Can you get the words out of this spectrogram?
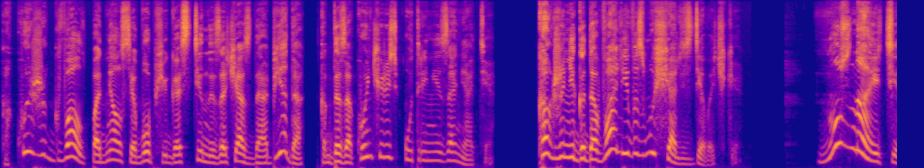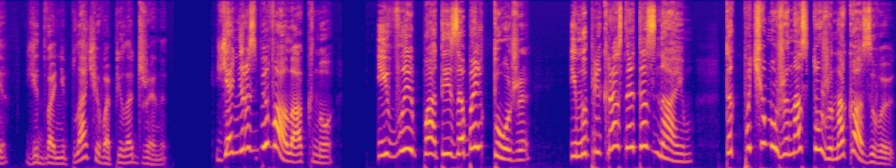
Какой же гвалт поднялся в общей гостиной за час до обеда, когда закончились утренние занятия. Как же негодовали и возмущались девочки. «Ну, знаете», — едва не плача вопила Дженнет, «я не разбивала окно, и вы, Пат и Изабель, тоже, и мы прекрасно это знаем. Так почему же нас тоже наказывают?»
